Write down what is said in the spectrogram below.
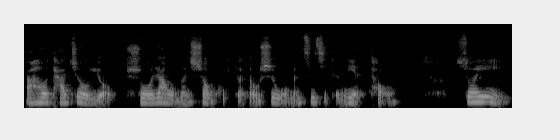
然后他就有说，让我们受苦的都是我们自己的念头，所以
